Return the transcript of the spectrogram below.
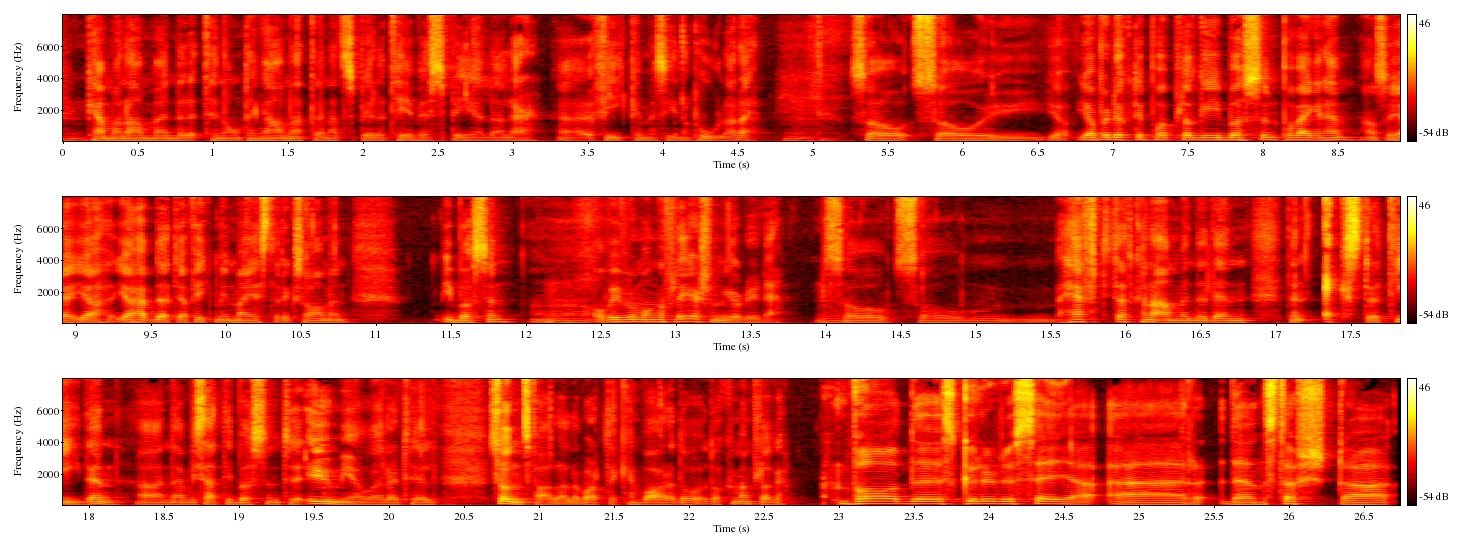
Mm. kan man använda det till någonting annat än att spela tv-spel eller uh, fika med sina polare. Mm. Så, så jag, jag var duktig på att plugga i bussen på vägen hem. Alltså jag, jag, jag hävdade att jag fick min magisterexamen i bussen. Uh, och vi var många fler som gjorde det. Så, så mm, häftigt att kunna använda den, den extra tiden uh, när vi satt i bussen till Umeå eller till Sundsvall eller vart det kan vara. Då, då kan man plugga. Vad eh, skulle du säga är den största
